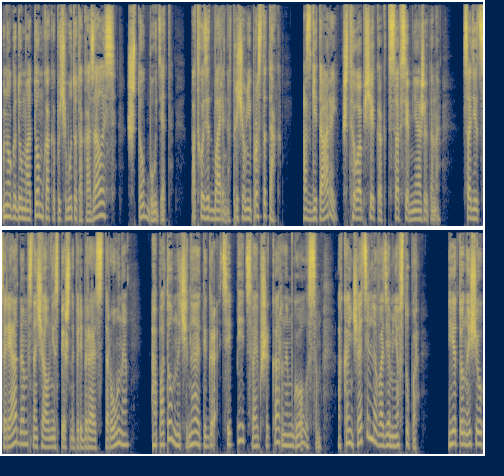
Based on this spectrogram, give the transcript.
много думаю о том, как и почему тут оказалось, что будет. Подходит Баринов, причем не просто так, а с гитарой, что вообще как-то совсем неожиданно. Садится рядом, сначала неспешно перебирает струны, а потом начинает играть и петь своим шикарным голосом, окончательно вводя меня в ступор — и это он еще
